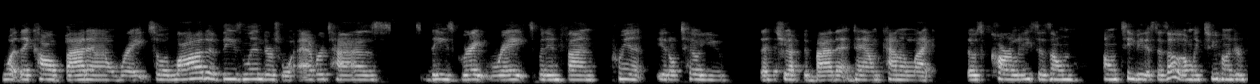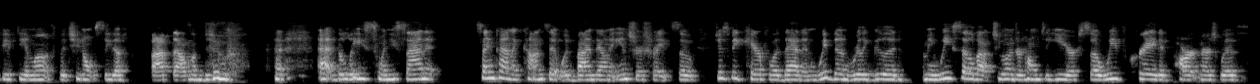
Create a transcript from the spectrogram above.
what they call buy down rate. So a lot of these lenders will advertise these great rates, but in fine print, it'll tell you that you have to buy that down, kind of like those car leases on on TV that says, "Oh, only 250 a month," but you don't see the 5,000 due at the least when you sign it. Same kind of concept with buying down an interest rate. So just be careful with that. And we've done really good. I mean, we sell about 200 homes a year, so we've created partners with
